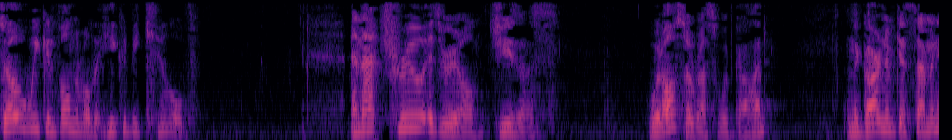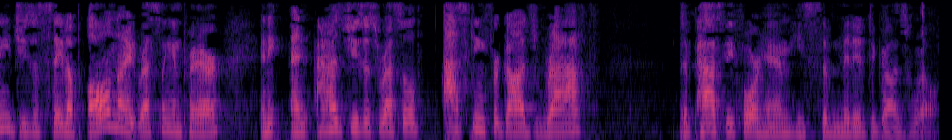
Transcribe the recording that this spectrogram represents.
so weak and vulnerable that he could be killed. And that true Israel, Jesus, would also wrestle with God. In the Garden of Gethsemane, Jesus stayed up all night wrestling in prayer. And, he, and as Jesus wrestled, asking for God's wrath to pass before him, he submitted to God's will.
